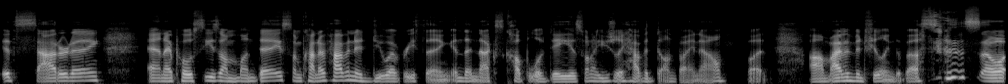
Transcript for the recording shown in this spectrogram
It's Saturday and I post these on Monday, so I'm kind of having to do everything in the next couple of days when I usually have it done by now. But um, I haven't been feeling the best, so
